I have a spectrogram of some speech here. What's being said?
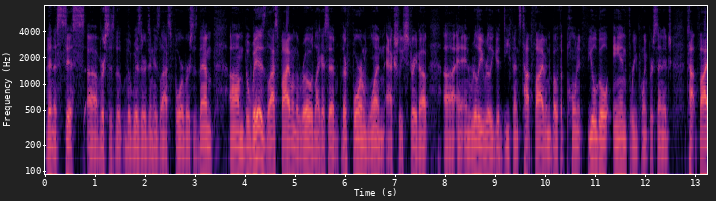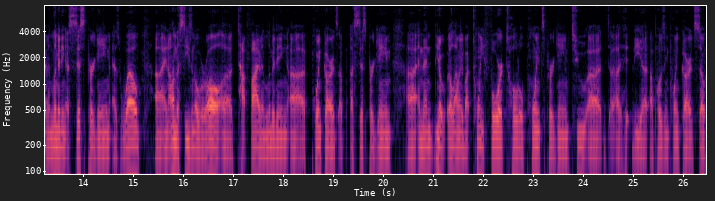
than assists uh, versus the, the Wizards in his last four versus them. Um, the Wiz the last five on the road, like I said, they're four and one actually straight up, uh, and, and really really good defense. Top five in both opponent field goal and three three point percentage, top five in limiting assists per game as well. Uh, and on the season overall, uh, top five in limiting uh, point guards assists per game. Uh, and then, you know, allowing about 24 total points per game to uh, uh, the opposing point guards. So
